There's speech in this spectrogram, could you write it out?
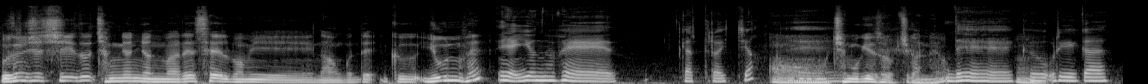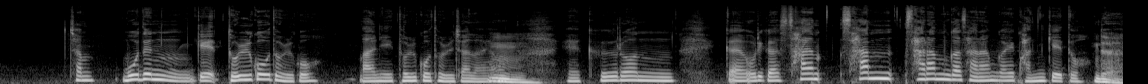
우순실 씨도 작년 연말에 새 앨범이 나온 건데 그 윤회? 예, 윤회가 들어있죠. 어, 네. 제목이 예사롭지가 않네요. 네, 그 음. 우리가 참 모든 게 돌고 돌고 많이 돌고 돌잖아요. 음. 예, 그런 그러니까 우리가 삶, 삶, 사람과 사람과의 관계도 네.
